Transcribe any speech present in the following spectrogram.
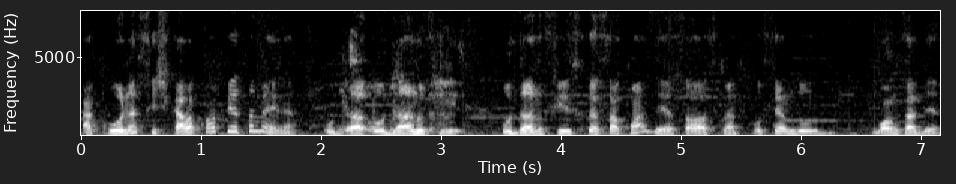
A cura se escala com AP também, né? O, dan- o, dano, o dano físico é só com AD, só 50% do bônus AD.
